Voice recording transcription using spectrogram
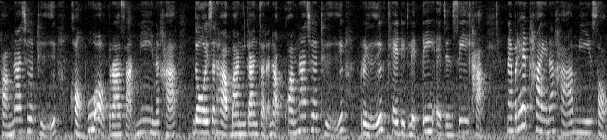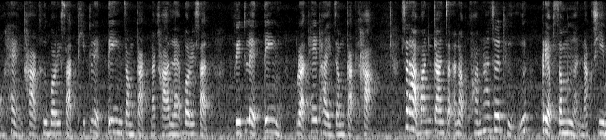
ความน่าเชื่อถือของผู้ออกตราสารหนี้นะคะ โดยสถาบันการจัดอันดับความน่าเชื่อถือ หรือเครดิตเลตติ้งเอเจนซี่ค่ะในประเทศไทยนะคะมี 2 แห่งค่ะ คือบริษัททิดเลตติ้งจำกัดนะคะ และบริษัทฟิตเลตติ้งประเทศไทยจำกัดค่ะ สถาบันการจัดอันดับความน่าเชื่อถือ เปรียบเสมือนนักชิม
